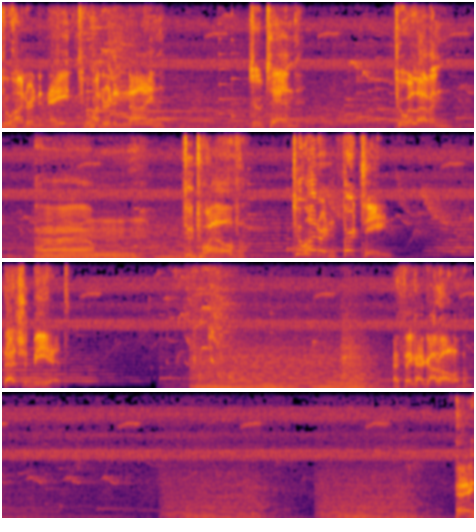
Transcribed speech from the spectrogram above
208, 209, 210, 211, um, 212, 213. That should be it. I think I got all of them. Hey,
